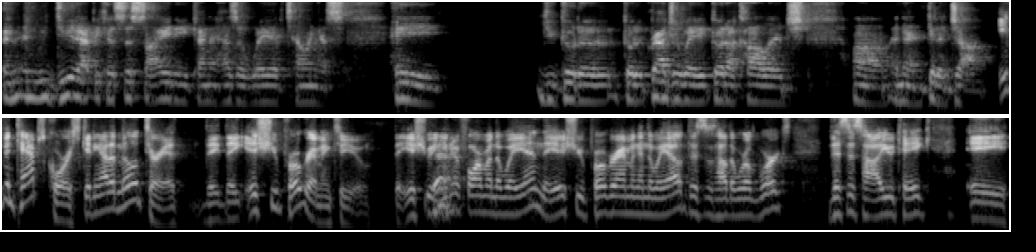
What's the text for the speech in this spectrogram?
And, and we do that because society kind of has a way of telling us, hey, you go to go to graduate, go to college, um, and then get a job. Even TAPS course, getting out of the military, they they issue programming to you. They issue a yeah. uniform on the way in. They issue programming on the way out. This is how the world works. This is how you take a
